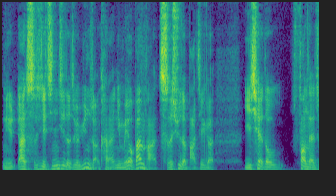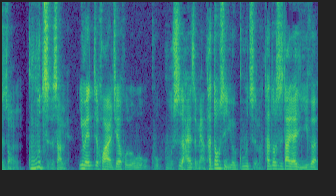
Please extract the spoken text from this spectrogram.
你按实际经济的这个运转看来，你没有办法持续的把这个一切都放在这种估值上面，因为这华尔街股股股股市还是怎么样，它都是一个估值嘛，它都是大家一个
